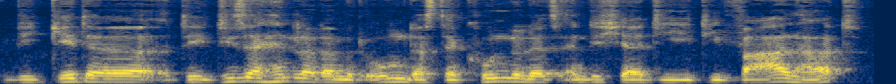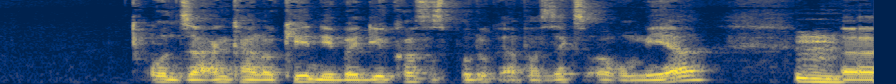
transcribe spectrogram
wie geht er, die, dieser Händler damit um, dass der Kunde letztendlich ja die, die Wahl hat und sagen kann, okay, nee, bei dir kostet das Produkt einfach sechs Euro mehr. Mhm. Äh,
